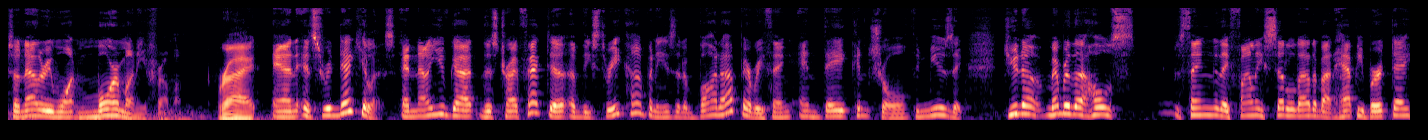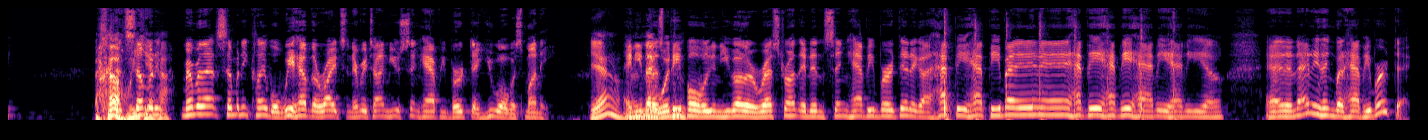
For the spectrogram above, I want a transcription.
So now they want more money from them. Right. And it's ridiculous. And now you've got this trifecta of these three companies that have bought up everything and they control the music. Do you know, remember the whole thing they finally settled out about Happy Birthday? Oh somebody, yeah. Remember that? Somebody claimed, well, we have the rights and every time you sing Happy Birthday, you owe us money. Yeah. And you know, wouldn't- people when you go to a restaurant, they didn't sing "Happy Birthday." They go "Happy, Happy Birthday, Happy, Happy, Happy, Happy," you know, and, and anything but "Happy Birthday."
